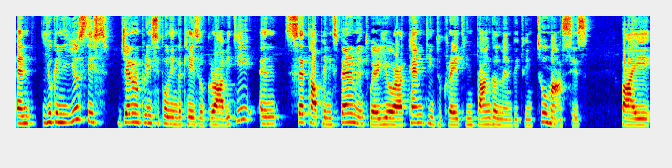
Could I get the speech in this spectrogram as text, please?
And you can use this general principle in the case of gravity and set up an experiment where you are attempting to create entanglement between two masses by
